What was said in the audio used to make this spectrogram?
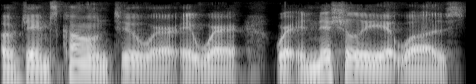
of James Cone too, where it where where initially it was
